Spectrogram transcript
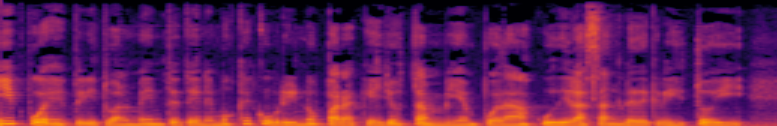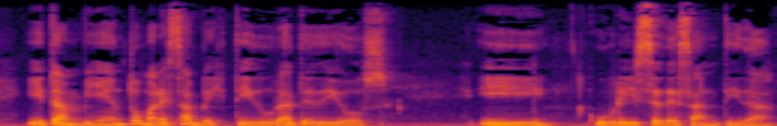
Y pues espiritualmente tenemos que cubrirnos para que ellos también puedan acudir a la sangre de Cristo y, y también tomar esas vestiduras de Dios y cubrirse de santidad.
